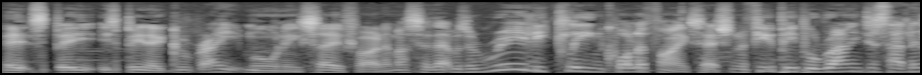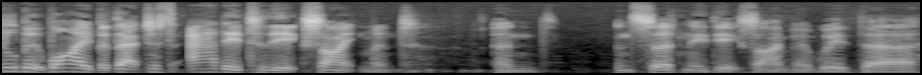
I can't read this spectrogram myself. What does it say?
it's been, it's been a great morning so far, and I must say that was a really clean qualifying session. A few people running just a little bit wide, but that just added to the excitement, and and certainly the excitement with. Uh,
